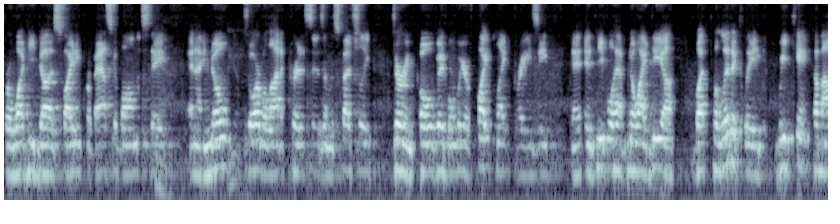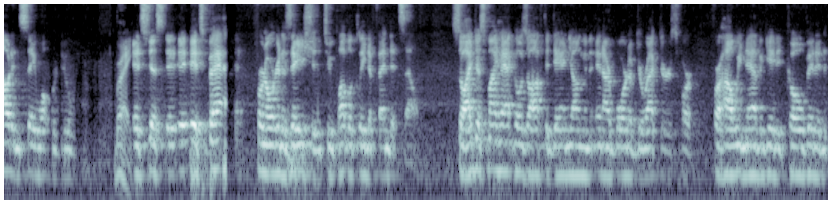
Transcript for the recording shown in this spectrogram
for what he does fighting for basketball in the state. And I know we absorb a lot of criticism, especially during COVID when we were fighting like crazy and, and people have no idea. But politically, we can't come out and say what we're doing. Right. It's just, it, it's bad for an organization to publicly defend itself. So I just, my hat goes off to Dan Young and, and our board of directors for for how we navigated COVID and,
